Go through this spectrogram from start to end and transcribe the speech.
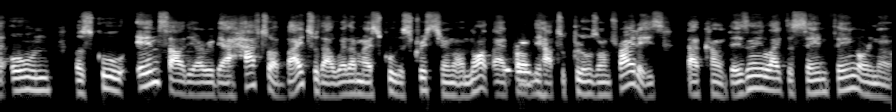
I own a school in Saudi Arabia, I have to abide to that, whether my school is Christian or not. I probably have to close on Fridays that count. Isn't it like the same thing or no?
